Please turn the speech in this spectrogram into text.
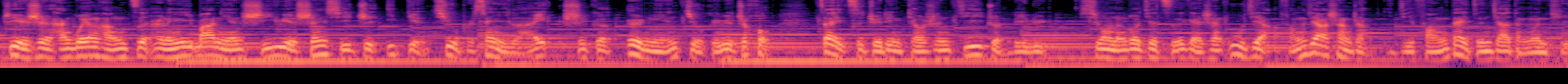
这也是韩国央行自二零一八年十一月升息至一点七五 percent 以来，时隔二年九个月之后，再次决定调升基准利率，希望能够借此改善物价、房价上涨以及房贷增加等问题。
